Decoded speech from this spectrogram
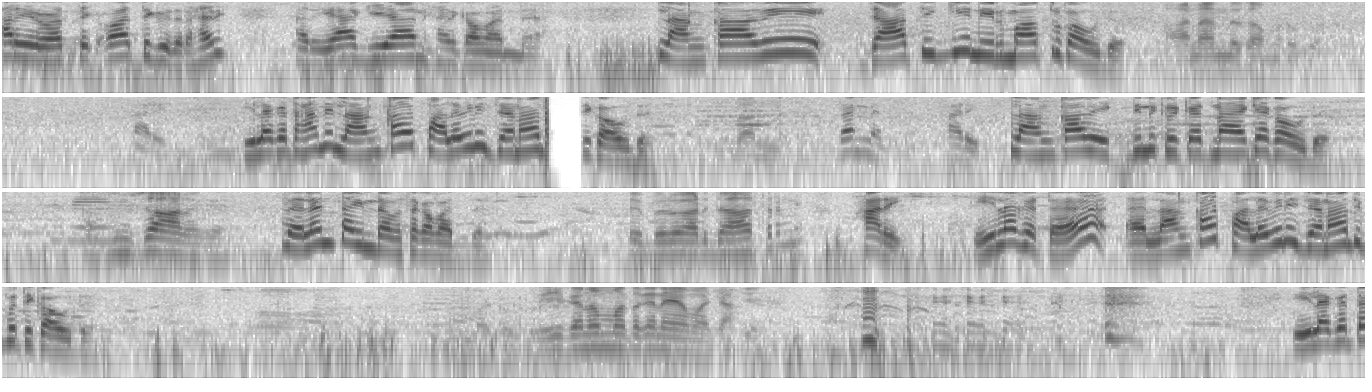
හරි ඔයත් එක්ක ඔයත් එක්ක විතර හරි. හරි යා ගියානේ හරි කමන්නේ. ලංකාවේ ජාතිකගේ නිර්මාතෘ කවුද? ආනන්ද සමරකෝ හරි. ඊළඟට අහන්නේ ලංකාවේ පළවෙනි ජනාධිපති කවුද? දන්න දන්නේ? හරි. ලංකාවේ එක්දින ක්‍රිකට් நாயකයා කවුද? අසුංශානක වැලන්ටයින් දවස කවද්ද? පෙබරවාරි දාහතරනේ හරි. ඊළඟට ලංකාවේ පළවෙනි ජනාධිපති කවුද? මට ඒකනම් මතක නෑ මචා ඊළඟට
